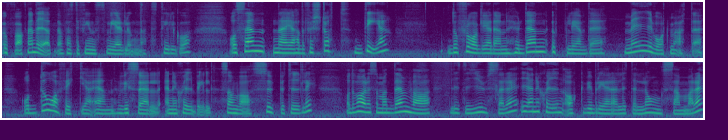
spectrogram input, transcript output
uppvaknande i att fast det finns mer lugn att tillgå. Och sen när jag hade förstått det, då frågade jag den hur den upplevde mig i vårt möte. Och då fick jag en visuell energibild som var supertydlig. Och då var det som att den var lite ljusare i energin och vibrerade lite långsammare.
